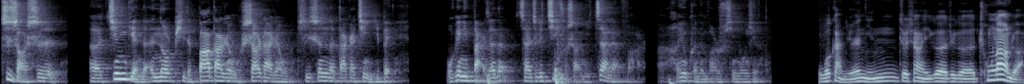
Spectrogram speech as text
至少是呃经典的 NLP 的八大任务、十二大任务提升了大概近一倍。我给你摆在那儿，在这个基础上你再来玩啊，很有可能玩出新东西来。我感觉您就像一个这个冲浪者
